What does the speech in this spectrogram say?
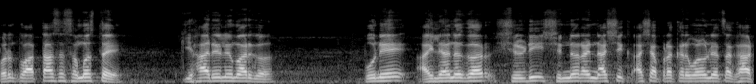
परंतु आता असं समजतं आहे की हा रेल्वे मार्ग पुणे अहिल्यानगर शिर्डी सिन्नर आणि नाशिक अशा प्रकारे वळवण्याचा घाट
